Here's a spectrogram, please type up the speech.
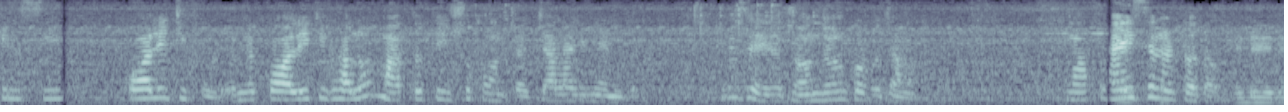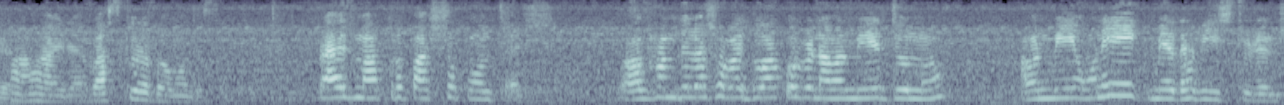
কিনছি কোয়ালিটি ফুল এমনি কোয়ালিটি ভালো, মাত্র তিনশো পঞ্চাশ। লাগে নিয়ে নেবেন। ঠিক আছে? এটা ঝনঝন করব, জামা। এই দাও। হ্যাঁ হ্যাঁ এটা বাস করে দাও আমাদের প্রাইস মাত্র পাঁচশো পঞ্চাশ। আলহামদুলিল্লাহ সবাই দোয়া করবেন আমার মেয়ের জন্য। আমার মেয়ে অনেক মেধাবী স্টুডেন্ট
